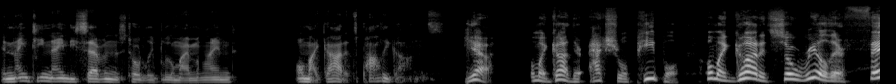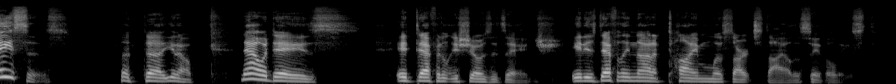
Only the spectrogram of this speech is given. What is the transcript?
in 1997, this totally blew my mind. Oh my god, it's polygons. Yeah. Oh my god, they're actual people. Oh my god, it's so real. Their faces. But uh, you know, nowadays it definitely shows its age. It is definitely not a timeless art style, to say the least.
